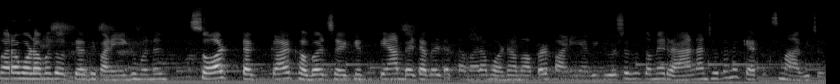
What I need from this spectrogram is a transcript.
મારા મોઢામાં તો અત્યારથી પાણી આવી ગયું. મને સો ટકા ખબર છે કે ત્યાં બેઠા બેઠા તમારા મોઢામાં પણ પાણી આવી ગયું છે તો તમે રાહ ના જોતા ને કેફિક્સમાં આવી જજો.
